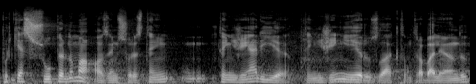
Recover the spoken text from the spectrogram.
Porque é super normal. As emissoras têm, têm engenharia, tem engenheiros lá que estão trabalhando.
